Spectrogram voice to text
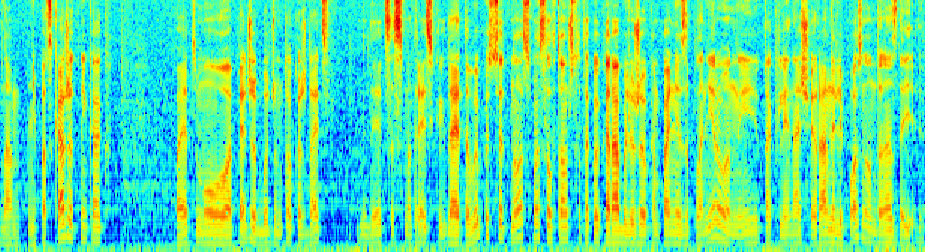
нам не подскажет никак. Поэтому, опять же, будем только ждать, надеяться, смотреть, когда это выпустят. Но смысл в том, что такой корабль уже у компании запланирован, и так или иначе, рано или поздно он до нас доедет.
